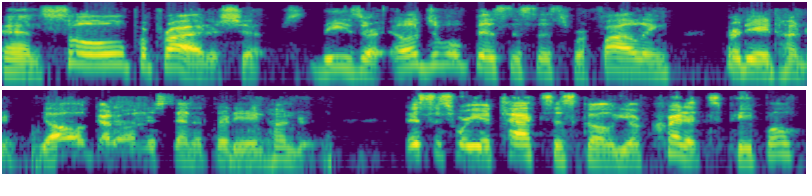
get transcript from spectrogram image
and sole proprietorships. These are eligible businesses for filing 3800. Y'all got to understand the 3800. This is where your taxes go, your credits, people.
